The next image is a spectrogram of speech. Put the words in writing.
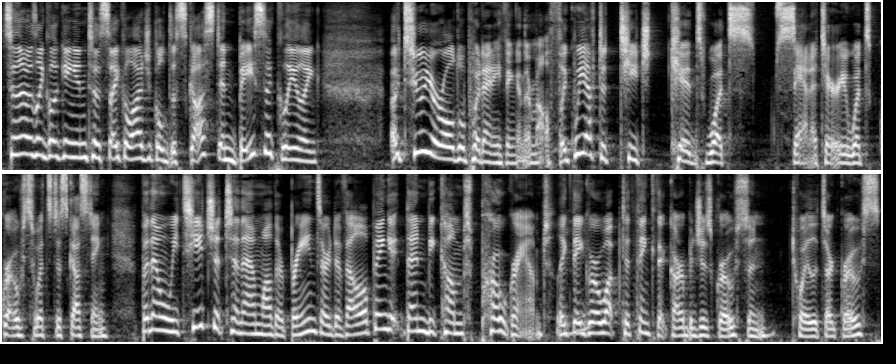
So then I was like looking into psychological disgust and basically like a two year old will put anything in their mouth. Like we have to teach kids what's sanitary, what's gross, what's disgusting. But then when we teach it to them while their brains are developing, it then becomes programmed. Like they grow up to think that garbage is gross and toilets are gross.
